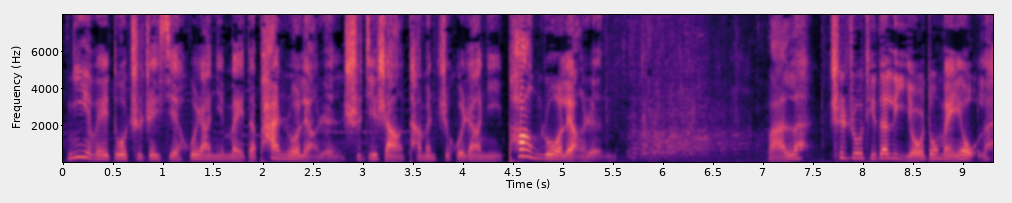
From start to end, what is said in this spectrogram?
你以为多吃这些会让你美得判若两人，实际上它们只会让你胖若两人。完了，吃猪蹄的理由都没有了。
